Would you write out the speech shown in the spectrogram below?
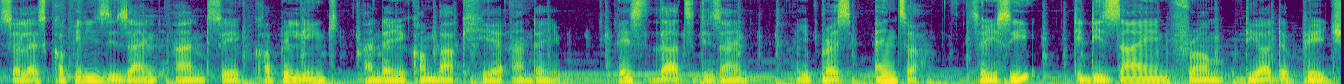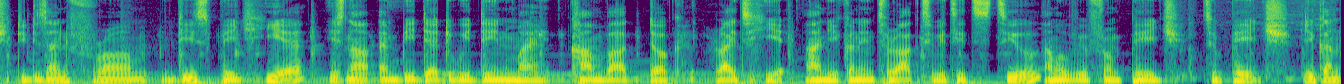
So let's copy this design and say copy link. And then you come back here and then you paste that design and you press enter. So you see, the design from the other page, the design from this page here is now embedded within my Canva doc right here. And you can interact with it still and move it from page to page. You can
